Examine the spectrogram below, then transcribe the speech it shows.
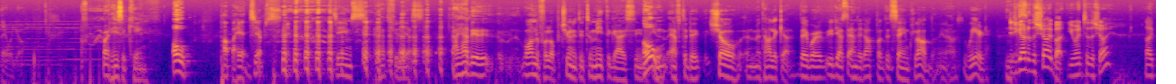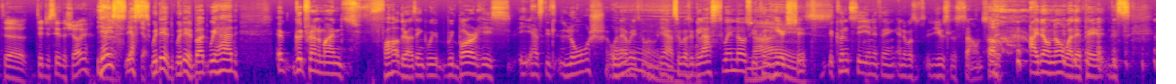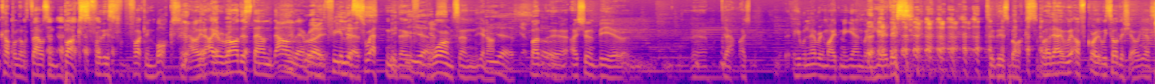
There we go. But he's a king. Oh, Papa Het. Yep. James Hetfield, yes. I had a wonderful opportunity to meet the guys in, Oh. in, after the show in Metallica. They were we just ended up at the same club. You know, it's weird. Did you go to the show? But you went to the show. Like the? Did you see the show? Yes, yes, Yep. we did, we did. But we had a good friend of mine's father. I think we, we borrowed his. He has this loge whatever it's called. Yeah, so it was a glass window, so you couldn't hear shit. You couldn't see anything, and it was useless sound. So I, I don't know why they paid this couple of thousand bucks for this fucking box. You know, I'd rather stand down there Right, and feel the sweat and the Yes. warmth, and you know. Yes. But Oh. uh, I shouldn't be. Uh, uh, yeah, I, he will never invite me again when he hear this to this box. But I, of course, we saw the show. Yes.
